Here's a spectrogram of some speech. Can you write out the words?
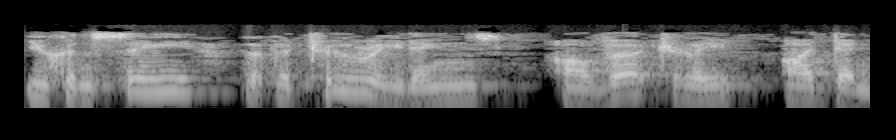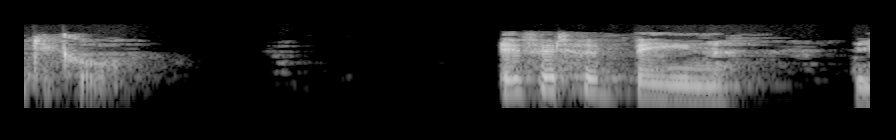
You can see that the two readings are virtually identical. If it had been the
